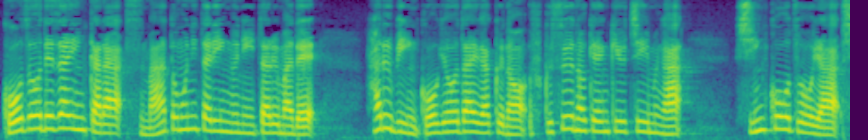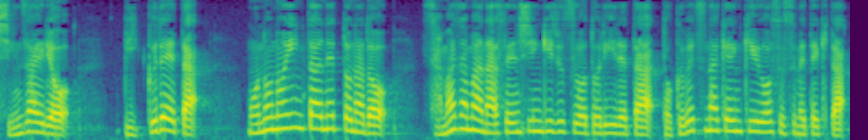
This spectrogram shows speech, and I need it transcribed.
構造デザインからスマートモニタリングに至るまで、ハルビン工業大学の複数の研究チームが、新構造や新材料、ビッグデータ、物のインターネットなど、様々な先進技術を取り入れた特別な研究を進めてきた。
